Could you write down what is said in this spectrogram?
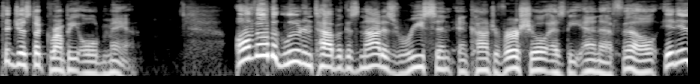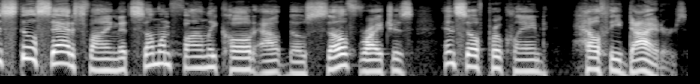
to just a grumpy old man. Although the gluten topic is not as recent and controversial as the NFL, it is still satisfying that someone finally called out those self righteous and self proclaimed healthy dieters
